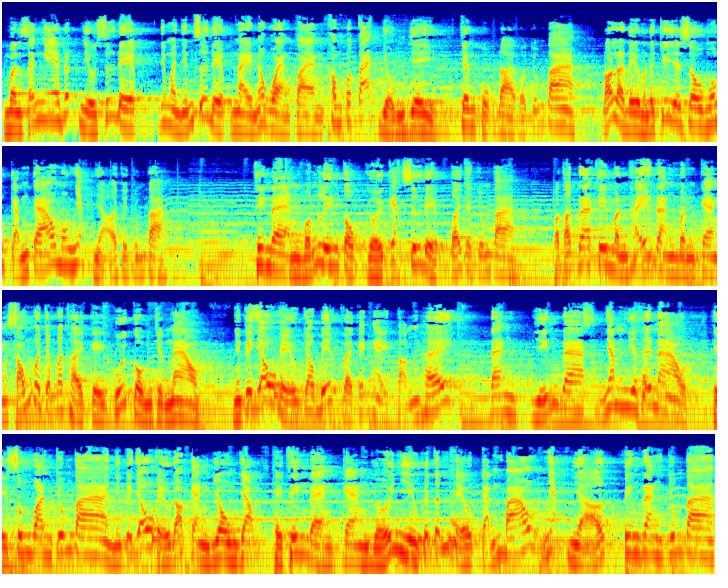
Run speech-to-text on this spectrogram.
mình sẽ nghe rất nhiều sứ điệp, nhưng mà những sứ điệp này nó hoàn toàn không có tác dụng gì trên cuộc đời của chúng ta. Đó là điều mà Đức Chúa Giêsu muốn cảnh cáo, muốn nhắc nhở cho chúng ta. Thiên đàng vẫn liên tục gửi các sứ điệp tới cho chúng ta. Và thật ra khi mình thấy rằng mình càng sống ở trong cái thời kỳ cuối cùng chừng nào, những cái dấu hiệu cho biết về cái ngày tận thế đang diễn ra nhanh như thế nào, thì xung quanh chúng ta những cái dấu hiệu đó càng dồn dập, thì thiên đàng càng gửi nhiều cái tín hiệu cảnh báo, nhắc nhở, khuyên răng chúng ta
